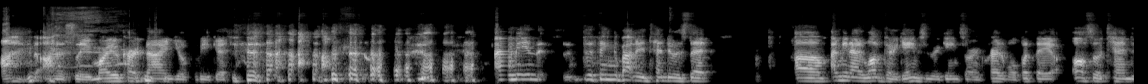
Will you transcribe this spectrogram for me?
Hon- honestly, Mario Kart Nine, you'll be good. I mean, the thing about Nintendo is that, um, I mean, I love their games and their games are incredible, but they also tend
